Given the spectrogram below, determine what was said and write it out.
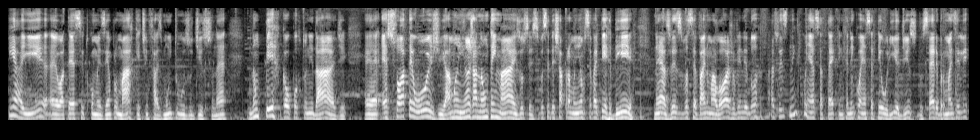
E aí, é, eu até cito como exemplo, o marketing faz muito uso disso, né? Não perca a oportunidade, é, é só até hoje, amanhã já não tem mais. Ou seja, se você deixar para amanhã, você vai perder, né? Às vezes você vai numa loja, o vendedor às vezes nem conhece a técnica, nem conhece a teoria disso, do cérebro, mas ele,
